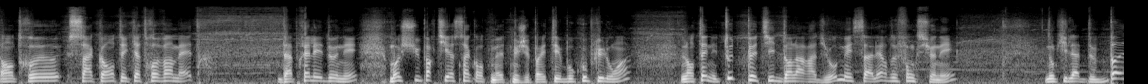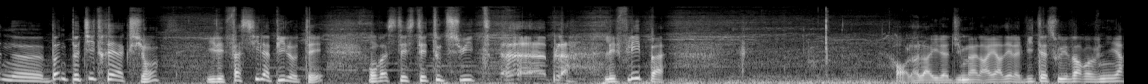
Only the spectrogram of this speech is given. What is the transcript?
entre 50 et 80 mètres d'après les données. Moi je suis parti à 50 mètres mais j'ai pas été beaucoup plus loin. L'antenne est toute petite dans la radio mais ça a l'air de fonctionner. Donc il a de bonnes, euh, bonnes petites réactions. Il est facile à piloter. On va se tester tout de suite les flips. Oh là là, il a du mal. Regardez la vitesse où il va revenir.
